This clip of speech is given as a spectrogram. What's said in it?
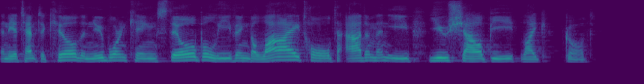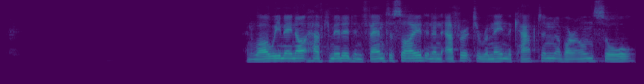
and the attempt to kill the newborn king, still believing the lie told to Adam and Eve, you shall be like God. And while we may not have committed infanticide in an effort to remain the captain of our own soul,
